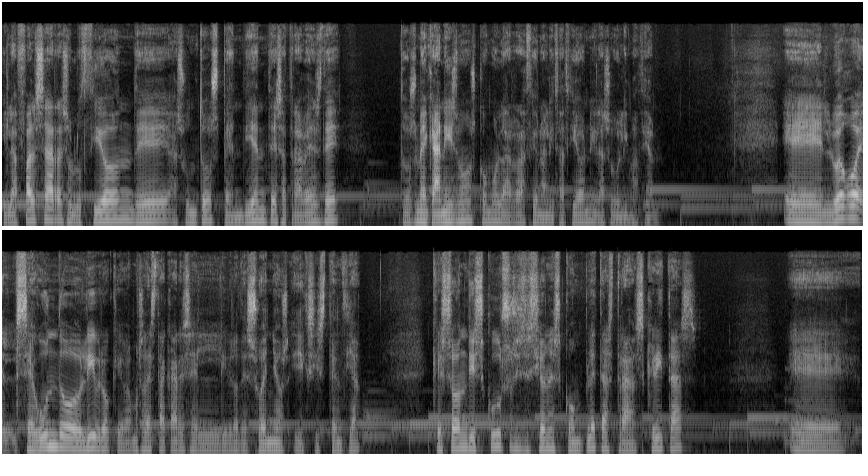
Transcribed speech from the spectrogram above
y la falsa resolución de asuntos pendientes a través de dos mecanismos como la racionalización y la sublimación. Eh, luego el segundo libro que vamos a destacar es el libro de Sueños y Existencia, que son discursos y sesiones completas transcritas, eh,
